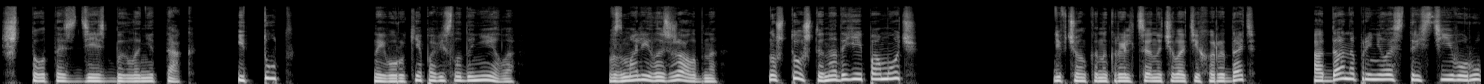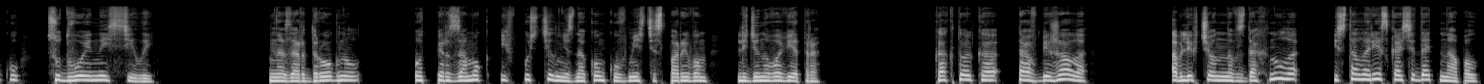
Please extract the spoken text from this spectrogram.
Что-то здесь было не так. И тут на его руке повисла Даниэла. Взмолилась жалобно. «Ну что ж ты, надо ей помочь?» Девчонка на крыльце начала тихо рыдать, а Дана принялась трясти его руку с удвоенной силой. Назар дрогнул, отпер замок и впустил незнакомку вместе с порывом ледяного ветра. Как только та вбежала, облегченно вздохнула и стала резко оседать на пол.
